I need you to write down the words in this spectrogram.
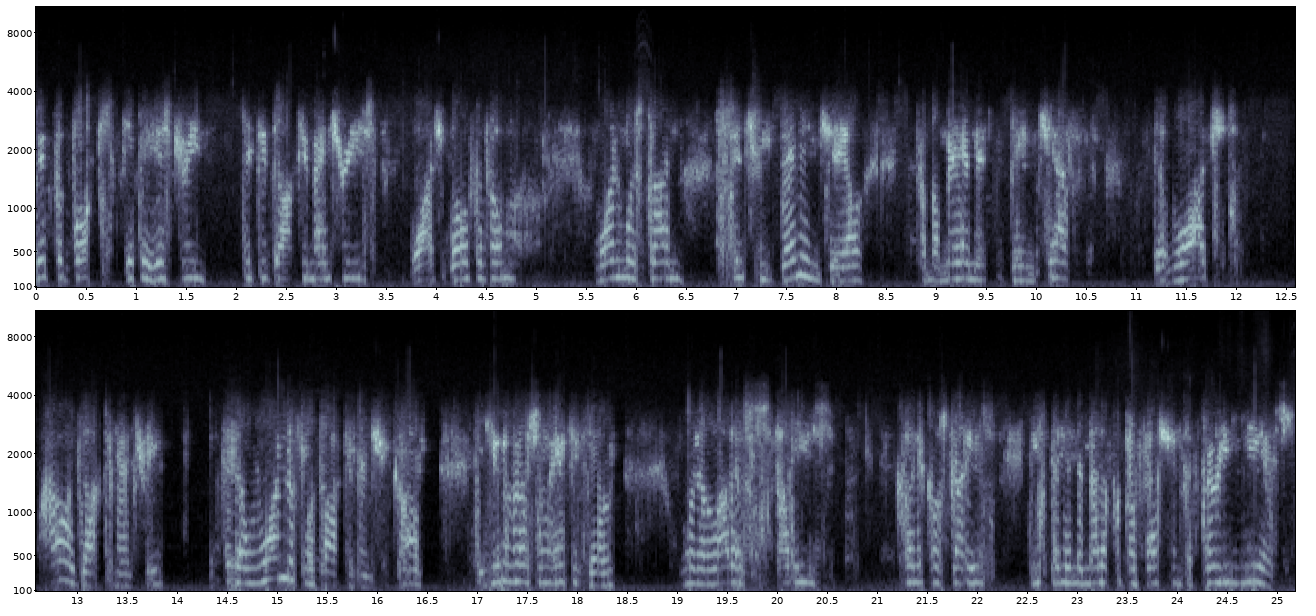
Get the books, get the history, get the documentaries, watch both of them. One was done since we've been in jail from a man that, named Jeff that watched our documentary. It's a wonderful documentary called The Universal Antidote with a lot of studies, clinical studies. He's been in the medical profession for 30 years.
